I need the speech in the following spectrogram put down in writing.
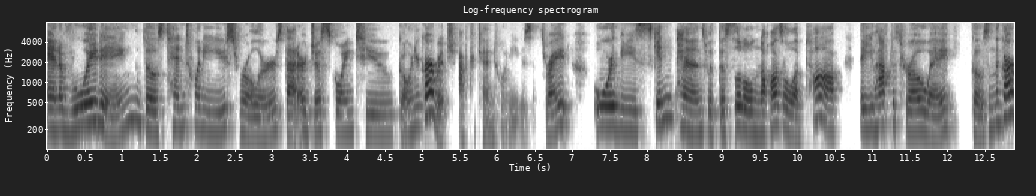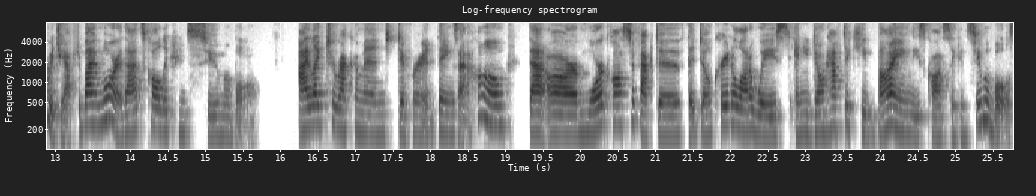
and avoiding those 10, 20 use rollers that are just going to go in your garbage after 10, 20 uses, right? Or these skin pens with this little nozzle up top that you have to throw away goes in the garbage. You have to buy more. That's called a consumable. I like to recommend different things at home that are more cost effective, that don't create a lot of waste, and you don't have to keep buying these costly consumables.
